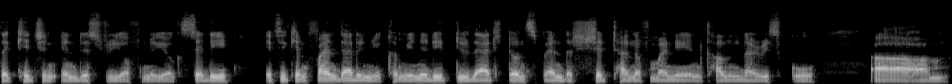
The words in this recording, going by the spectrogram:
the kitchen industry of New York City. If you can find that in your community, do that. Don't spend a shit ton of money in culinary school. Um,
